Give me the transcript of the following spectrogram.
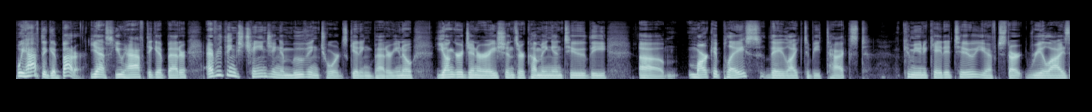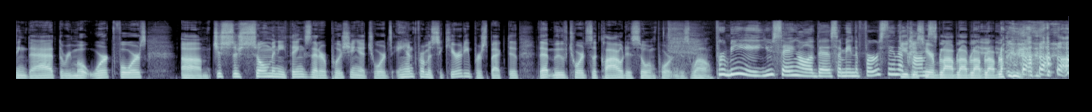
we have to get better. Yes, you have to get better. Everything's changing and moving towards getting better. You know, younger generations are coming into the um, marketplace. They like to be text communicated to. You have to start realizing that the remote workforce. Um, just there's so many things that are pushing it towards, and from a security perspective, that move towards the cloud is so important as well. For me, you saying all of this, I mean, the first thing that You comes just hear blah blah blah blah blah,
